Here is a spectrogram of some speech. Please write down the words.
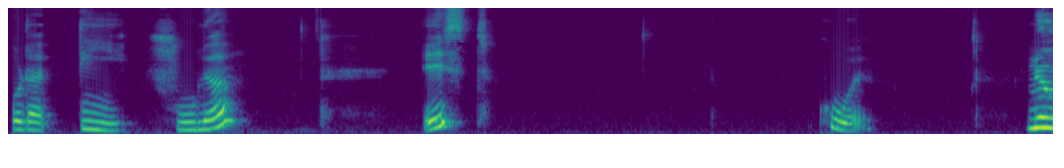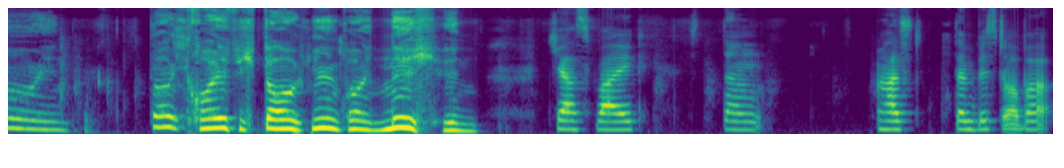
oder die Schule ist cool. Nein, da schreibe ich da auf jeden Fall nicht hin. Tja, Spike, dann hast, dann bist du aber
